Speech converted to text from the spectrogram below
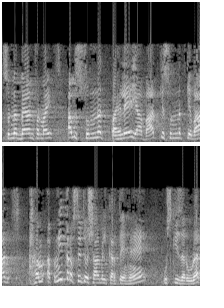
سنت بیان فرمائی۔ اب سنت پہلے یا بعد کی سنت کے بعد ہم اپنی طرف سے جو شامل کرتے ہیں، اس کی ضرورت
